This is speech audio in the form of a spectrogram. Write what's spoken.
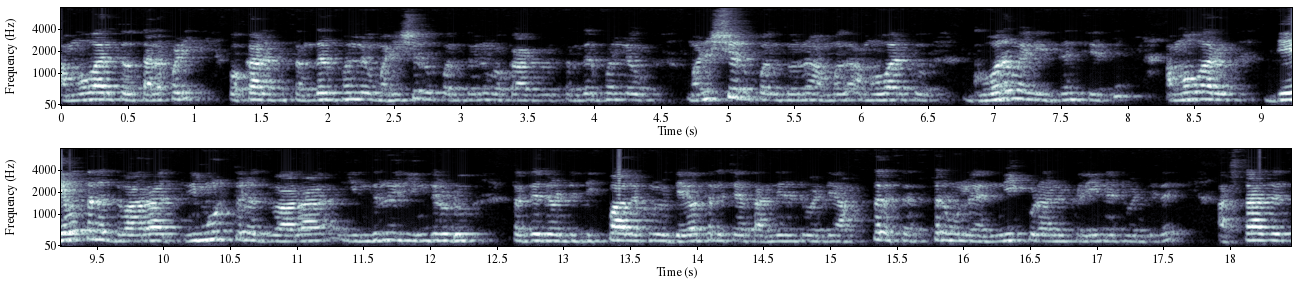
అమ్మవారితో తలపడి ఒకనొక సందర్భంలో మహిష రూపంతోనూ ఒకనొక సందర్భంలో మనుష్య రూపంతోనూ అమ్మ అమ్మవారితో ఘోరమైన యుద్ధం చేసి అమ్మవారు దేవతల ద్వారా త్రిమూర్తుల ద్వారా ఇంద్రుడు ఇంద్రుడు తదిటువంటి దిక్పాలకులు దేవతల చేత అందినటువంటి అస్త్ర శస్త్రములు అన్నీ కూడా కలిగినటువంటిదే. అష్టాదశ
